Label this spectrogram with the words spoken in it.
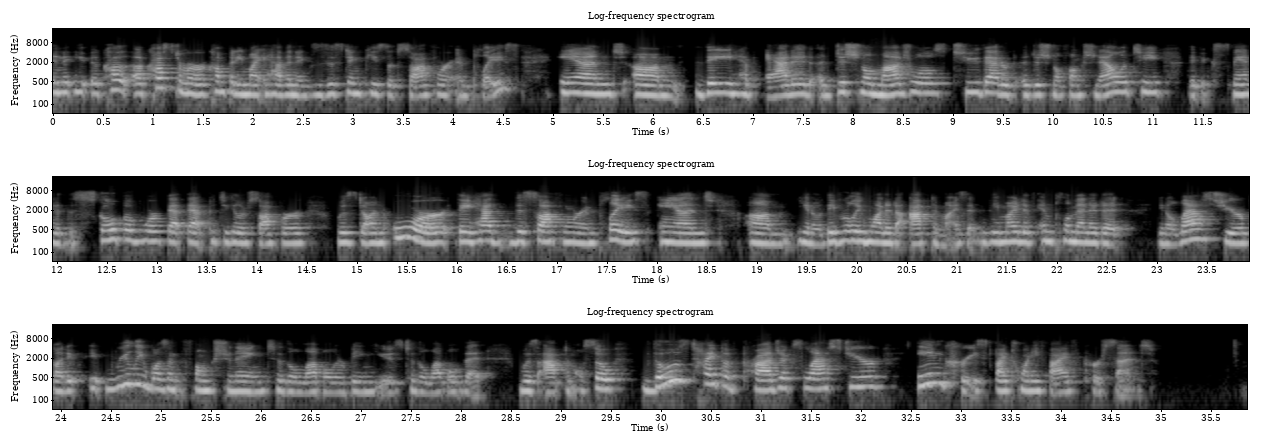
a, a, customer or company might have an existing piece of software in place and um, they have added additional modules to that or additional functionality. They've expanded the scope of work that that particular software was done, or they had this software in place and um, you know they've really wanted to optimize it. They might have implemented it you know last year, but it, it really wasn't functioning to the level or being used to the level that was optimal. So those type of projects last year increased by 25%.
